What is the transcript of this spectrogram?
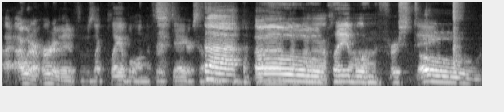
I, I would have heard of it if it was like playable on the first day or something. Oh, playable on the first day. Oh,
